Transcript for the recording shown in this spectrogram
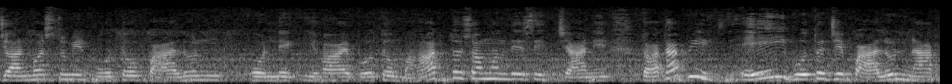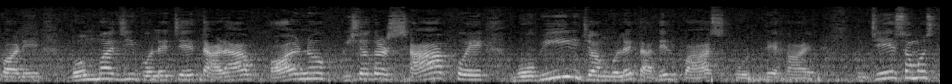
জন্মাষ্টমীর ব্রত পালন করলে কি হয়? ব্রত মাহাত্ম সম্বন্ধে সে জানে। তথাপি এই ব্রত যে পালন না করে, ব্রহ্মাজি বলেছে, তারা ভয়ানক বিষদর সাপ হয়ে গভীর জঙ্গলে তাদের বাস করতে হয়। যে সমস্ত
